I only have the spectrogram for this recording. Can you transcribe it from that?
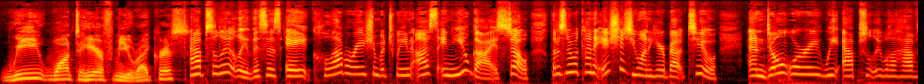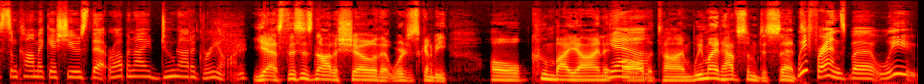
We want to hear from you, right, Kris? Absolutely. This is a collaboration between us and you guys. So let us know what kind of issues you want to hear about too. And don't worry, we absolutely will have some comic issues that Rob and I do not agree on. Yes, this is not a show that we're just going to be, oh, kumbaya in it Yeah. all the time. We might have some dissent. We friends, but we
